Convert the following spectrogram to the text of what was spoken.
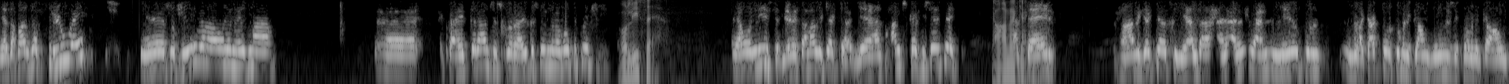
ég held að fari svona þrjú eitt. Ég er svo hrifin á honum, hérna, uh, hvað heitir hann sem skora aukasturnum á móti ykkur? Og Lýse? Já, og Lýsum, ég veit hann alveg gegn það. Ég held að hann skal ekki setja eitt. Já, hann En er ekki þeir, það er ekki ekki, ég held að, en, en, en Leopold, Gagbo er komin í gang, er komin í gang,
